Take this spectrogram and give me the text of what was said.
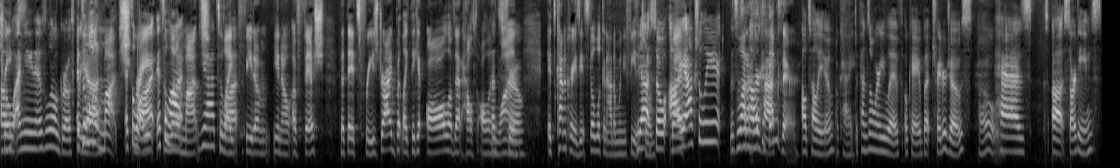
treats. Oh, I mean, it was a little gross, but it's yeah. a little much. It's a right? lot. It's, a, a, lot. little much. Yeah, it's to a like lot. feed them, you know, a fish that they it's freeze dried, but like they get all of that health all in That's one. true. It's kind of crazy. It's still looking at them when you feed it. Yeah, so I actually this is a lot of healthy hack. things there. I'll tell you. Okay. Depends on where you live. Okay, but Trader Joe's Oh. has uh, sardines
